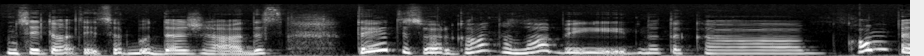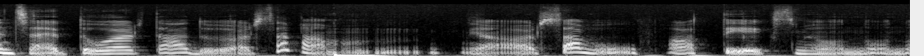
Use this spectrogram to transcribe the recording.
Un situācijas var būt dažādas. Tētis var gana labi nu, kompensēt to ar tādu ar savām, jā, ar savu attieksmi un, un,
